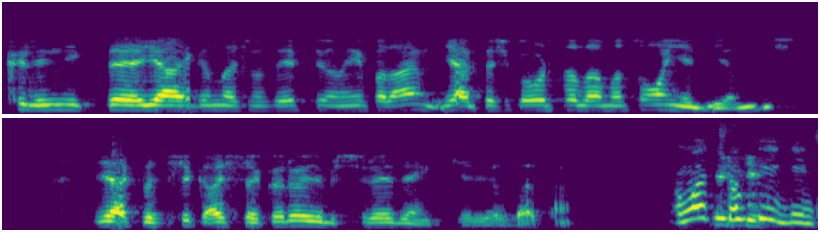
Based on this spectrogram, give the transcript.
klinikte yaygınlaşması, FDA onayı falan yaklaşık ortalaması 17 yılmış. Yaklaşık aşağı yukarı öyle bir süreye denk geliyor zaten. Ama Peki. çok ilginç.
